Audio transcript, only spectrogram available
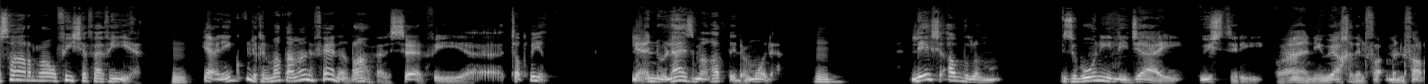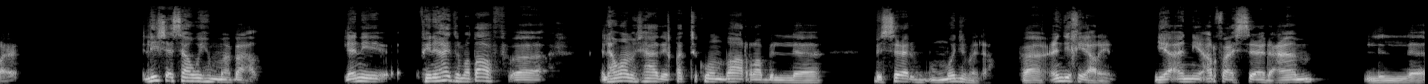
صار في شفافية م. يعني يقول لك المطعم أنا فعلا رافع السعر في التطبيق لأنه لازم أغطي العمولة مم. ليش أظلم زبوني اللي جاي ويشتري وعاني ويأخذ. من الفرع ليش أساويهم مع بعض؟ لأني في نهاية المطاف آه، الهوامش هذه قد تكون ضارة بال... بالسعر مجملة. فعندي خيارين. يا أني أرفع السعر عام لل-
